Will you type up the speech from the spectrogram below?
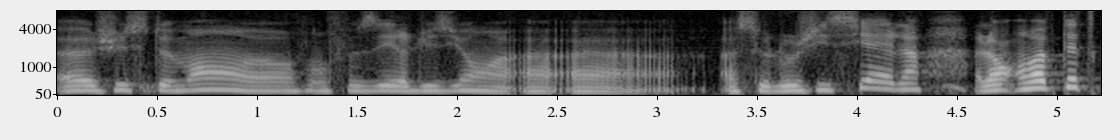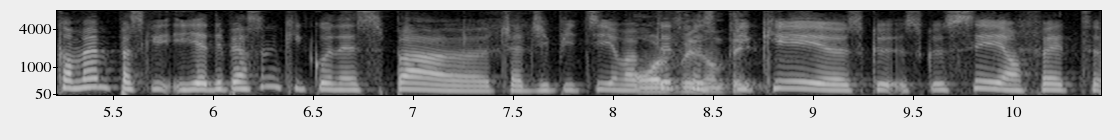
euh, justement, euh, on faisait allusion à, ce logiciel. Hein. Alors, on va peut-être quand même, parce qu'il y a des personnes qui ne connaissent pas euh, ChatGPT, on va peut-être expliquer ce que ce que c'est en fait.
